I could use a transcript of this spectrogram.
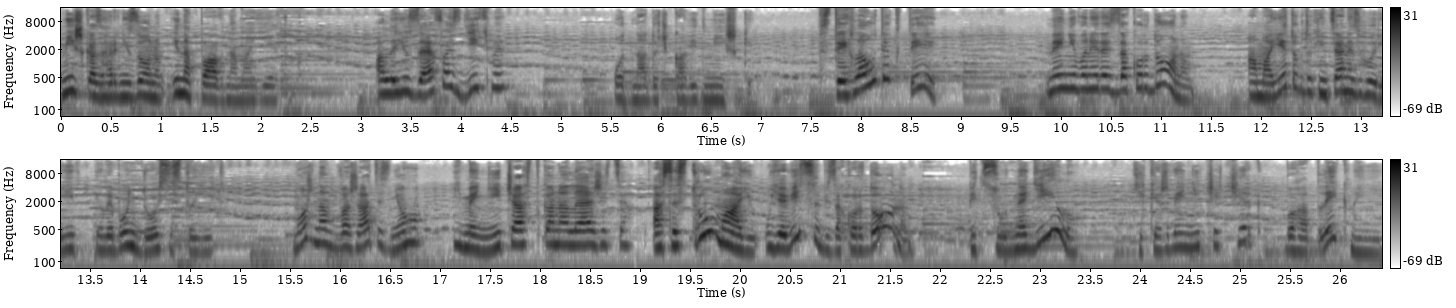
мішка з гарнізоном і напав на маєток. Але Юзефа з дітьми одна дочка від мішки. Встигла утекти. Нині вони десь за кордоном, а маєток до кінця не згорів і, либонь, досі стоїть. Можна вважати з нього і мені частка належиться. А сестру маю, уявіть собі, за кордоном. Підсудне діло. Тільки ж ви ніче чирк, богаплик мені.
